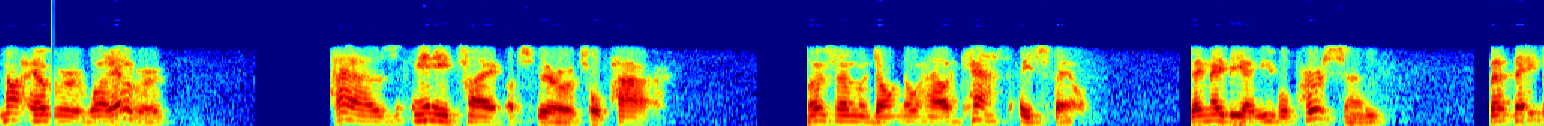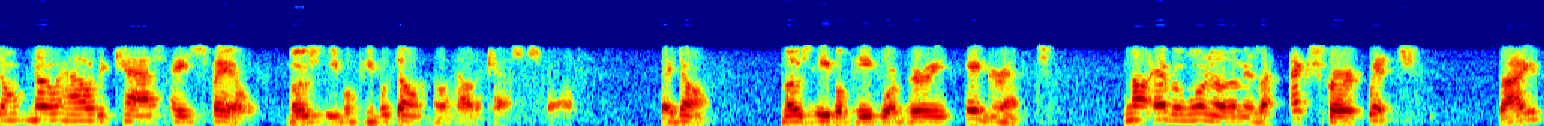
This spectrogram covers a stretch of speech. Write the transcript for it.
not every whatever has any type of spiritual power. Most of them don't know how to cast a spell. They may be an evil person, but they don't know how to cast a spell. Most evil people don't know how to cast a spell. They don't. Most evil people are very ignorant. Not every one of them is an expert witch, right?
